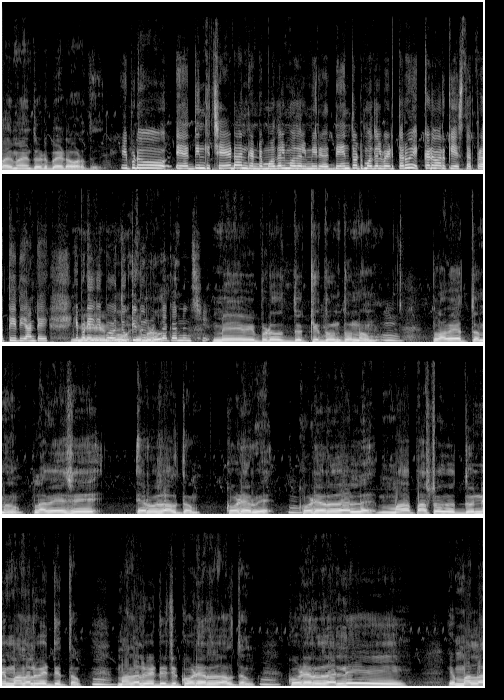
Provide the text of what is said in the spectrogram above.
పది మంది తోటి బయట పడుతుంది. ఇప్పుడు దీనికి చేయడానికంటే మొదలు మొదలు మీరు దేనితో మొదలు పెడతారు? ఎక్కడి వరకు వేస్తారు ప్రతిదీ? అంటే ఇప్పుడు ఇది దుక్కి దగ్గర నుంచి. మేము ఇప్పుడు దుక్కి దున్నుతున్నాం ప్లవ్ ఎత్తున్నాం. ప్లవ్ వేసి ఎరువు చల్లుతాం. కోడి ఎరువే మా ఫస్ట్ దున్ని మందలు పెట్టిస్తాం. మందలు పెట్టించి కోడి చల్లుతాం కోడి చల్లి ఇక మళ్ళా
